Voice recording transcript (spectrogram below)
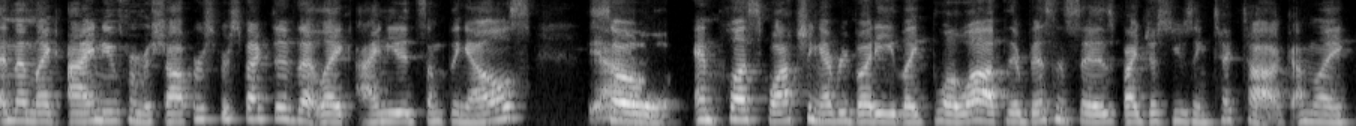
and then like i knew from a shopper's perspective that like i needed something else Yeah. so and plus watching everybody like blow up their businesses by just using tiktok i'm like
